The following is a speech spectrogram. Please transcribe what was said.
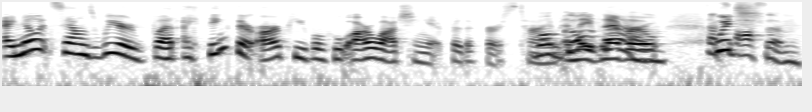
I know it sounds weird, but I think there are people who are watching it for the first time well, and they've them. never. That's which, awesome.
